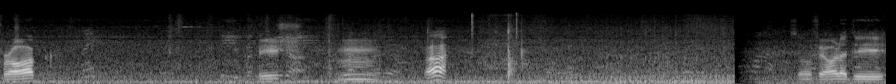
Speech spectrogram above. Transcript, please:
Frog, Fish. Mm. Ah. So, für alle, die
